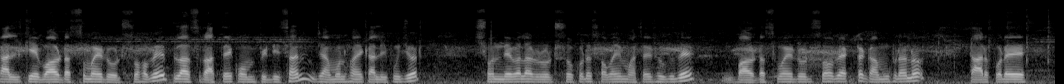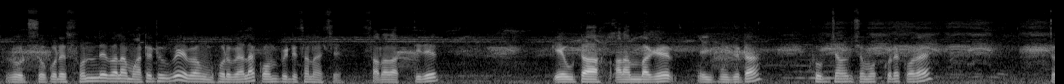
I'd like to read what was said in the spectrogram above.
কালকে বারোটার সময় রোড শো হবে, প্লাস রাতে কম্পিটিশান, যেমন হয় কালী পুজোর। সন্ধেবেলা রোড শো করে সবাই মাথায় ঢুকবে, বারোটার সময় রোড শো হবে একটা গাম ঘুরানো। তারপরে রোড শো করে সন্ধেবেলা মাঠে ঢুকবে এবং ভোরবেলা কম্পিটিশান আছে, সারা রাত্রিরের। কেউটা আরামবাগের এই পুজোটা খুব জাঁকজমক করে করায় তো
